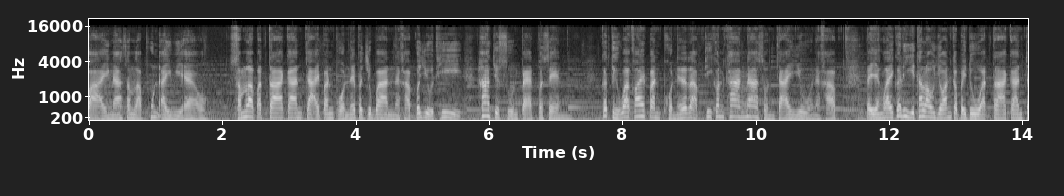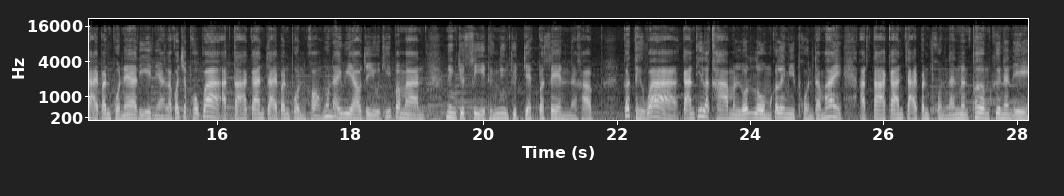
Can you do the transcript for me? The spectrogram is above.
ว่าๆเองนะสำหรับหุ้น IVL สำหรับอัตราการจ่ายปันผลในปัจจุบันนะครับก็อยู่ที่ 5.08% ก็ถือว่าเขาให้ปันผลในระดับที่ค่อนข้างน่าสนใจอยู่นะครับ แต่อย่างไรก็ดีถ้าเราย้อนกลับไปดูอัตราการจ่ายปันผลในอดีตเนี่ยเราก็จะพบว่าอัตราการจ่ายปันผลของหุ้น IVL จะอยู่ที่ประมาณ 1.4 ถึง 1.7%นะครับก็ถือว่าการที่ราคามันลดลงก็เลยมีผลทำให้อัตราการจ่ายปันผลนั้นมันเพิ่มขึ้นนั่นเอง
